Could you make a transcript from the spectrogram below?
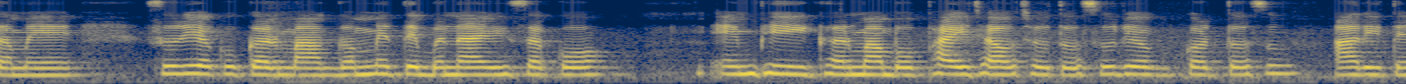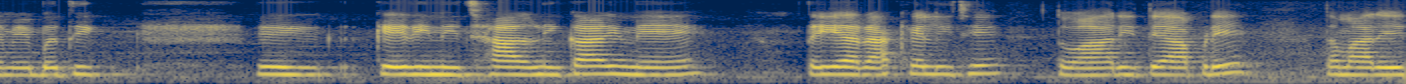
તમે સૂર્ય કુકરમાં ગમે તે બનાવી શકો. એમ બી ઘરમાં બફાઈ જાઓ છો તો સૂર્ય કુકર તો શું? આ રીતે મેં બધી કેરીની છાલ નીકાળીને તૈયાર રાખેલી છે. તો આ રીતે આપણે તમારે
